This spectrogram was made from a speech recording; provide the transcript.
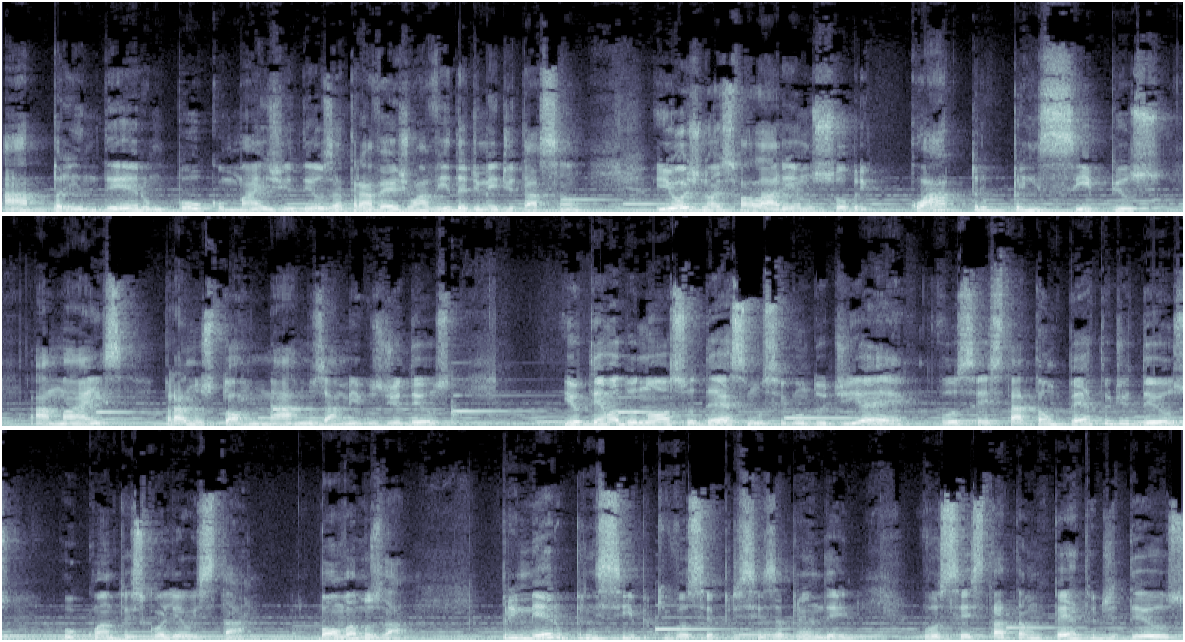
aprender um pouco mais de Deus através de uma vida de meditação. E hoje nós falaremos sobre quatro princípios a mais para nos tornarmos amigos de Deus. E o tema do nosso 12 dia é: Você está tão perto de Deus o quanto escolheu estar. Bom, vamos lá. Primeiro princípio que você precisa aprender: Você está tão perto de Deus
